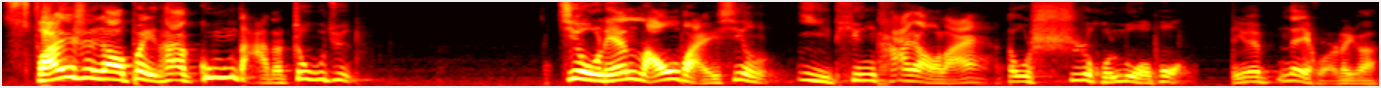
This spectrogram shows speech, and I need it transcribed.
凡是要被他攻打的州郡，就连老百姓一听他要来，都失魂落魄，因为那会儿这个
